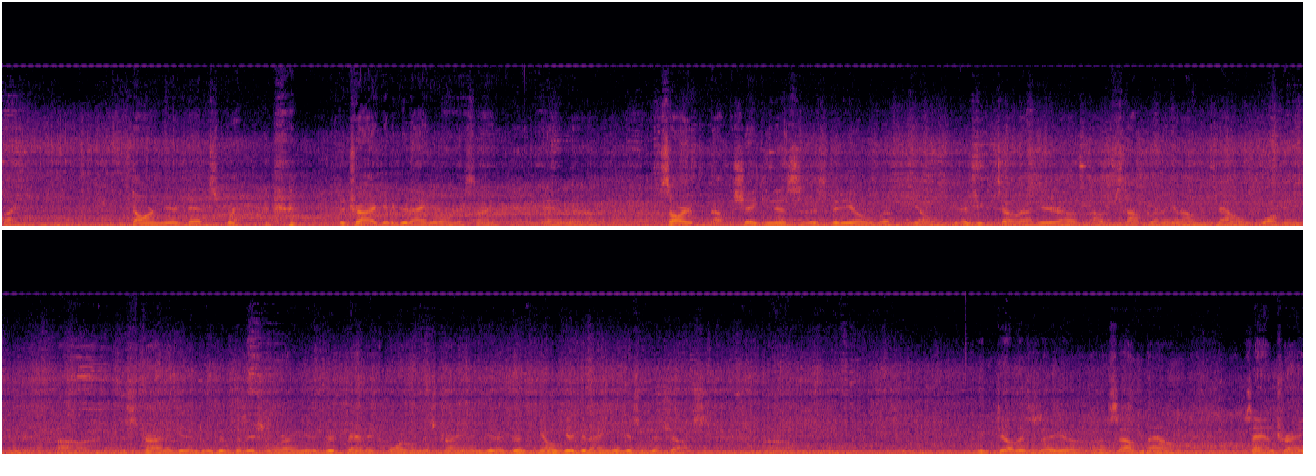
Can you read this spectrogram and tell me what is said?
like darn near dead sprint to try to get a good angle on this thing. And uh, sorry about the shakiness of this video, but you know, as you can tell right here, I've, I've stopped running and I'm now walking. Uh, just trying to get into a good position where I can get a good vantage point on this train and get a good, you know, get a good angle, get some good shots. Um, you can tell this is a, uh, a southbound sand train.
